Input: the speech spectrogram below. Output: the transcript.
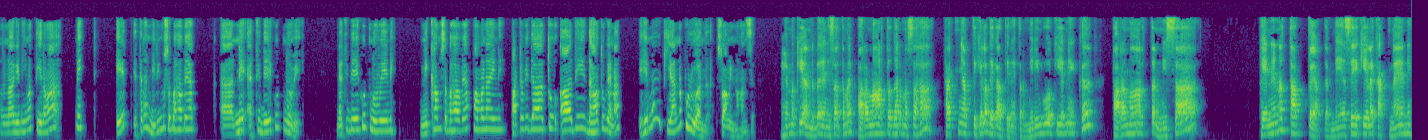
හඳුනා ගැනීමක් තියෙනවා නේ. ඒත් එතන මිරිඟු ස්වභාවයක් නේ ඇති දෙයක්ුත් නොවේ. නැති දෙයක්ුත් නොවේනේ. නිකම් ස්වභාවයක් පමණයිනේ. පටවි ධාතු ආදී ධාතු ගැනත් එහෙම කියන්න පුළුවන්ද ස්වාමින් වහන්සේ? එහෙම කියන්න බෑ. නිසා තමයි පරමාර්ථ ධර්ම සහ ප්‍රඥප්ති කියලා දෙකක් තියෙනවා. ඒතර මිරිඟුව කියන එක පරමාර්ථ නිසා පෙනෙන தত্ত্বයක්. දැන් මේසේ කියලා එකක් නැහැනේ.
